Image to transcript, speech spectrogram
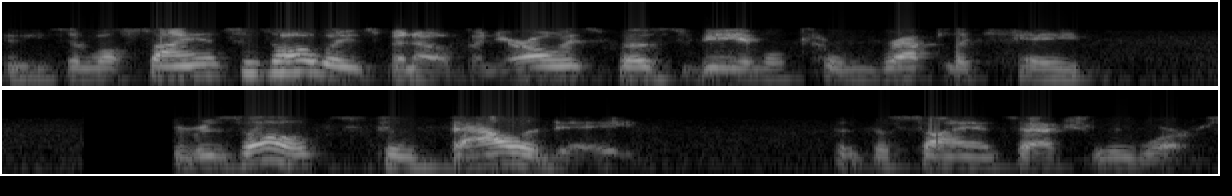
and he said, well, science has always been open. You're always supposed to be able to replicate the results to validate that the science actually works.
